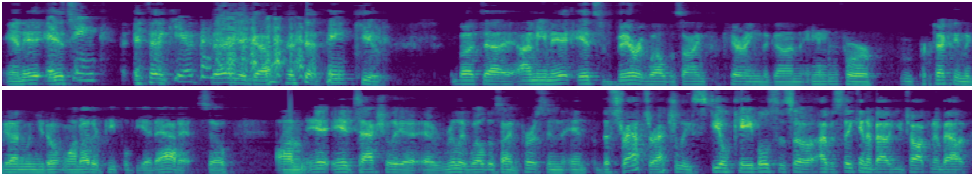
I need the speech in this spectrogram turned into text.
and it, It's pink. It's so cute. there you go, pink cute. But uh, I mean, it, it's very well designed for carrying the gun and for protecting the gun when you don't want other people to get at it. So. Um, it, it's actually a, a really well designed purse, and, and the straps are actually steel cables. So, so I was thinking about you talking about,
